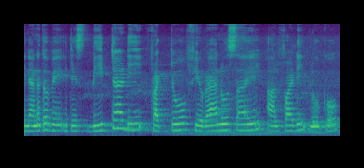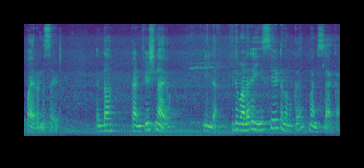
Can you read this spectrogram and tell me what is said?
in another way it is beta D alpha alpha D pyranoside എന്താ? കൺഫ്യൂഷനായോ ഇല്ല. ഇത് വളരെ ഈസി ആയിട്ട് നമുക്ക് മനസ്സിലാക്കാം.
